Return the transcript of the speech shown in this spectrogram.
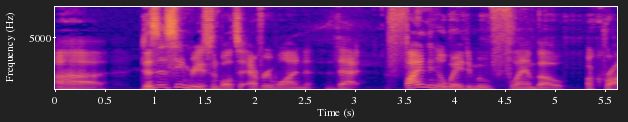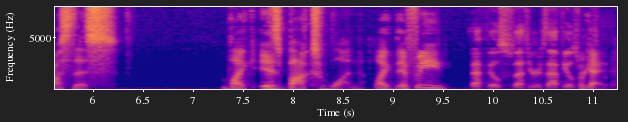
Uh, does it seem reasonable to everyone that finding a way to move Flambeau across this like is box one? Like if we That feels that, that feels Okay. reasonable.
